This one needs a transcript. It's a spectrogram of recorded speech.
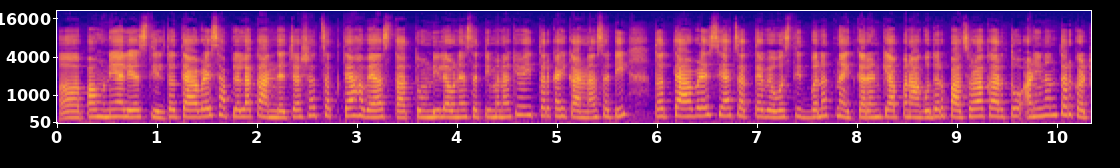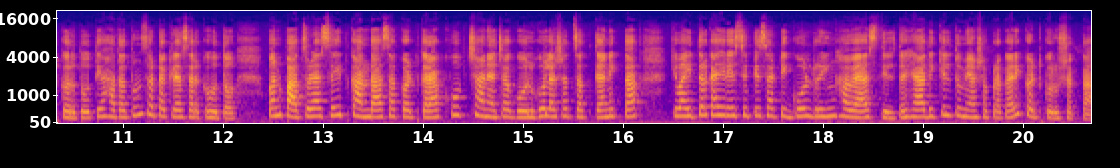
पाहुणे आले असतील तर त्यावेळेस आपल्याला कांद्याच्या अशा चकत्या हव्या असतात तोंडी लावण्यासाठी म्हणा किंवा इतर काही कारणासाठी तर त्यावेळेस या चकत्या व्यवस्थित बनत नाहीत कारण की आपण अगोदर पाचोळा काढतो आणि नंतर कट करतो. ते हातातून सटकल्यासारखं होतं. पण पाचोळ्यासहित कांदा असा कट करा खूप छान याच्या गोल गोल अशा चकत्या निघतात किंवा इतर काही रेसिपीसाठी गोल रिंग हव्या असतील तर ह्या देखील तुम्ही अशा प्रकारे कट करू शकता.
